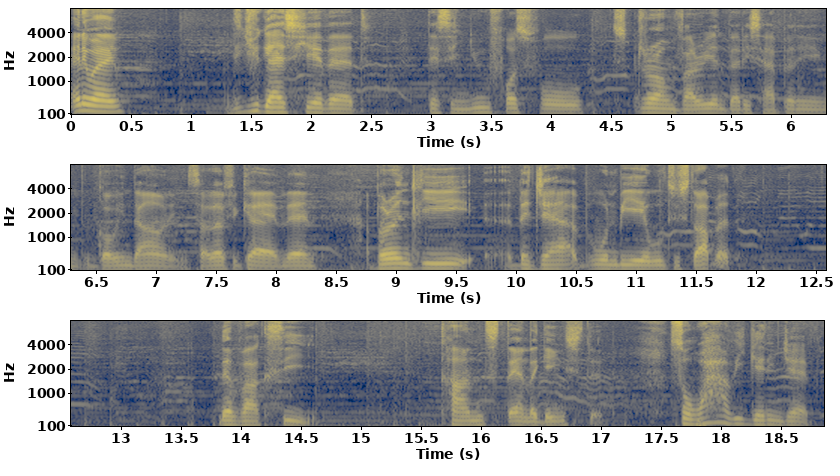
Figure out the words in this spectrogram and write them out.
Anyway, did you guys hear that there's a new forceful strong variant that is happening, going down in South Africa, and then apparently uh, the jab won't be able to stop it? The vaccine can't stand against it. So why are we getting jabbed?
